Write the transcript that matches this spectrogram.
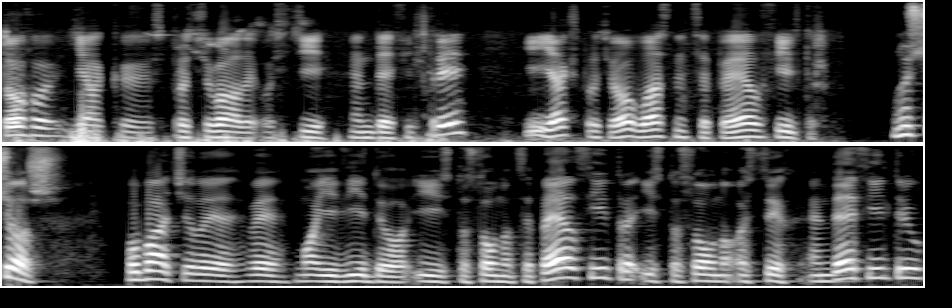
того, як е, спрацювали ось ці ND-фільтри і як спрацював власне CPL-фільтр. Ну що ж, побачили ви мої відео і стосовно CPL-фільтра, і стосовно ось цих ND-фільтрів,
